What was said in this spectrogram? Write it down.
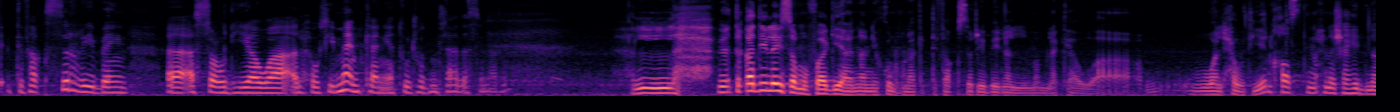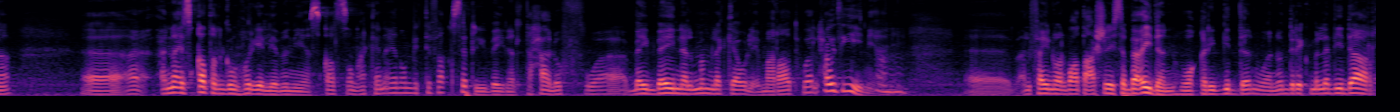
اتفاق سري بين السعودية والحوثي. ما إمكانية وجود مثل هذا السيناريو؟ باعتقادي ليس مفاجئا أن يكون هناك اتفاق سري بين المملكة والحوثيين خاصة نحن شهدنا آه، أن إسقاط الجمهورية اليمنية إسقاط صنعاء كان أيضا باتفاق سري بين التحالف وبين بين المملكة والإمارات والحوثيين يعني. 2014 آه، ليس بعيدا هو قريب جدا وندرك ما الذي دار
